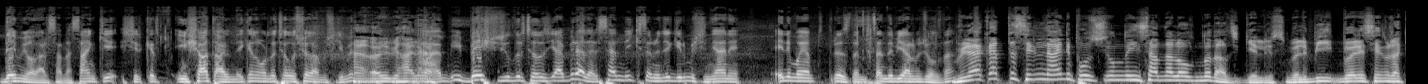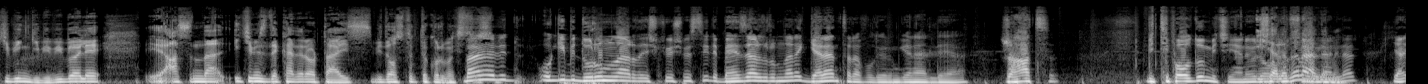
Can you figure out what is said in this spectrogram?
demiyorlar sana. Sanki şirket inşaat halindeyken orada çalışıyorlarmış gibi. Ha, öyle bir hal var. Ha, bir 500 yıldır çalış. Ya birader sen de iki sene önce girmişsin. Yani elim ayağım titriyor zaten. Sen de bir yardımcı ol da. Mülakatta seninle aynı pozisyonda insanlarla olduğunda da azıcık geliyorsun. Böyle bir böyle senin rakibin gibi. Bir böyle e, aslında ikimiz de kader ortağıyız. Bir dostluk da kurmak Ben istiyorsun. öyle o gibi durumlarda iş görüşmesiyle benzer durumlara gelen taraf oluyorum genelde ya. Rahat bir tip olduğum için yani öyle İş olduğumu aradığın halde mi? söylerler. Ya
